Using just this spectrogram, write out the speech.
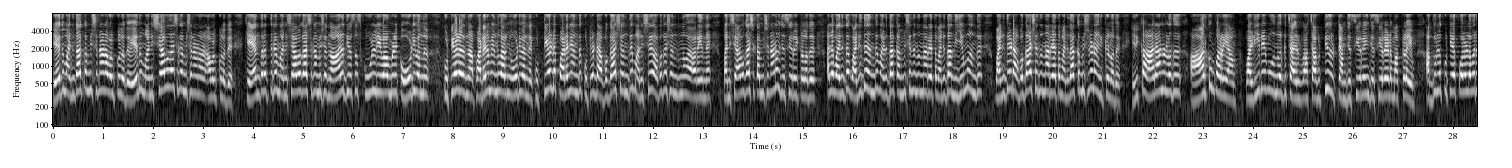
ഏത് വനിതാ കമ്മീഷനാണ് അവൾക്കുള്ളത്? ഏത് മനുഷ്യാവകാശ കമ്മീഷനാണ് അവൾക്കുള്ളത്? കേന്ദ്രത്തിലെ മനുഷ്യാവകാശ കമ്മീഷൻ നാല് ദിവസം സ്കൂൾ ലീവ് ആകുമ്പോഴേക്ക് ഓടി വന്ന് കുട്ടികളെ പഠനം എന്ന് പറഞ്ഞ് ഓടി വന്നേ കുട്ടികളുടെ പഠനം എന്ത്? കുട്ടികളുടെ അവകാശം എന്ത്? മനുഷ്യ അവകാശം എന്തെന്ന് പറയുന്നത് മനുഷ്യാവകാശ കമ്മീഷനാണോ ജസീറയ്ക്കുള്ളത്? അല്ല വനിത വനിത എന്ത്? വനിതാ കമ്മീഷൻ എന്തെന്ന് അറിയാത്ത വനിതാ നിയമം എന്ത്? വനിതയുടെ അവകാശം എന്തെന്ന് അറിയാത്ത വനിതാ കമ്മീഷനാണോ എനിക്കുള്ളത്? എനിക്ക് ആരാണുള്ളത്? ആർക്കും പറയാം. വഴിയിലേ പോകുന്നവർക്ക് ചവ- ചവിട്ടി ഉരുട്ടാം ജസീറയും ജസീറയുടെ മക്കളെയും അബ്ദുള്ള കുട്ടിയെ പോലുള്ളവർ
